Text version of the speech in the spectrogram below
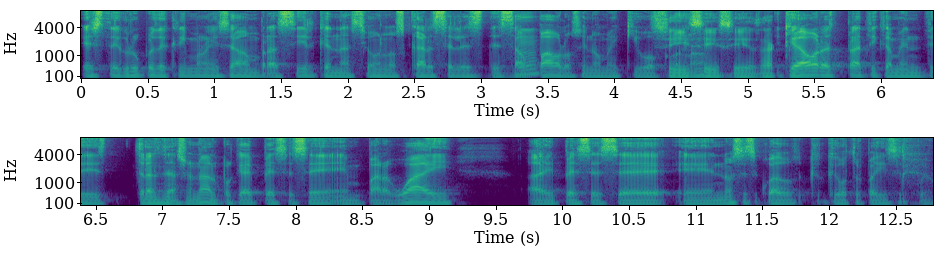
este grupo de crimen organizado en Brasil que nació en los cárceles de Sao Paulo, si no me equivoco. Sí, sí, sí, exacto. Y que ahora es prácticamente transnacional, porque hay PCC en Paraguay, hay PCC en no sé si cuál, qué otros países. Pues.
